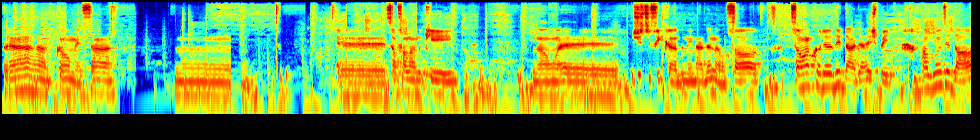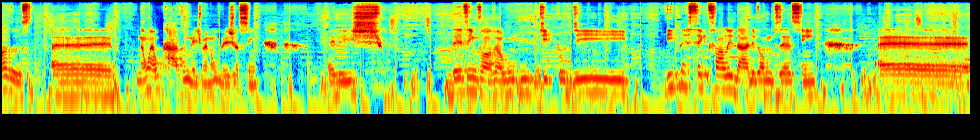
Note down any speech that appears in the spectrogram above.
pra começar, hum, é, só falando que não é justificando nem nada não, só, só uma curiosidade a respeito. Alguns idosos, é, não é o caso mesmo, eu não vejo assim, eles desenvolvem algum tipo de hipersexualidade, vamos dizer assim. É,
